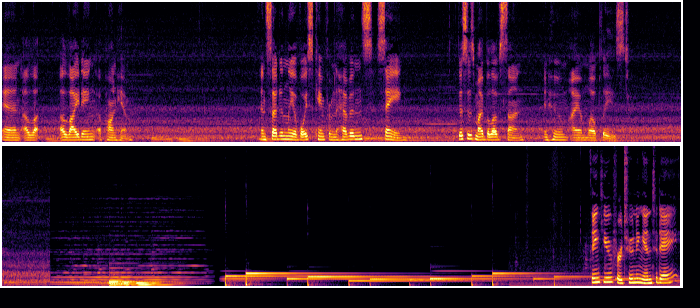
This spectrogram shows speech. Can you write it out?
and alighting upon him. And suddenly a voice came from the heavens, saying, This is my beloved Son, in whom I am well pleased. Thank you for tuning in today,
